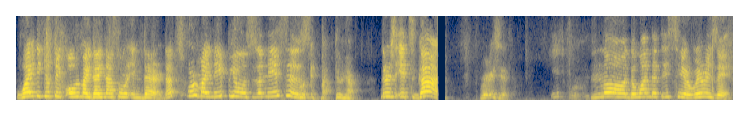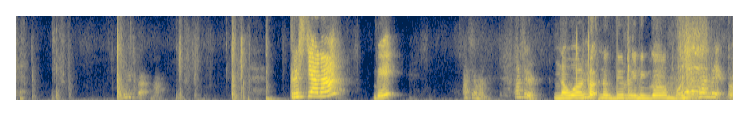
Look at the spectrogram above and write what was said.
why did you take all my dinosaur in there? That's for my nephews and nieces. Put it back there now. There's, it's gone. Where is it? This one. No, the one that is here. Where is it? Put it back now. Christiana? Be? Asa man? Hunter, Nawala nagdiri ni gamay. Daghan ba ito?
